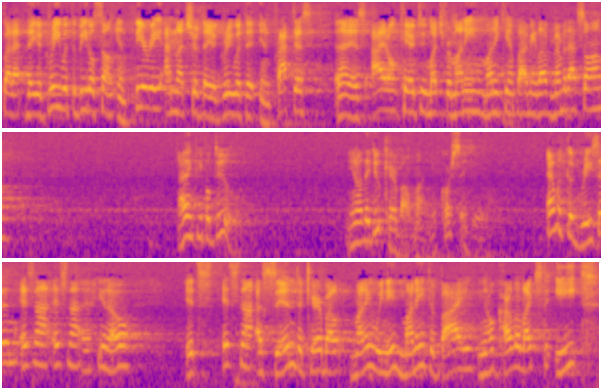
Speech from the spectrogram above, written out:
but uh, they agree with the Beatles song in theory. I'm not sure they agree with it in practice and that is, I don't care too much for money. Money can't buy me love. Remember that song? I think people do. You know, they do care about money. Of course they do. And with good reason. It's not, it's not, you know, it's, it's not a sin to care about money. We need money to buy, you know, Carla likes to eat.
